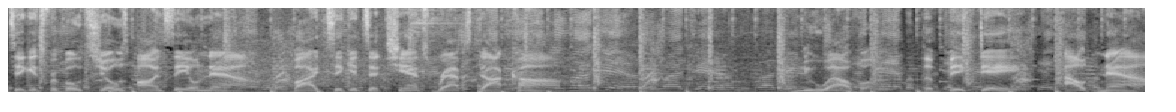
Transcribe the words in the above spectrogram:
Tickets for both shows on sale now. Buy tickets at chanceraps.com. New album, The Big Day, out now.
